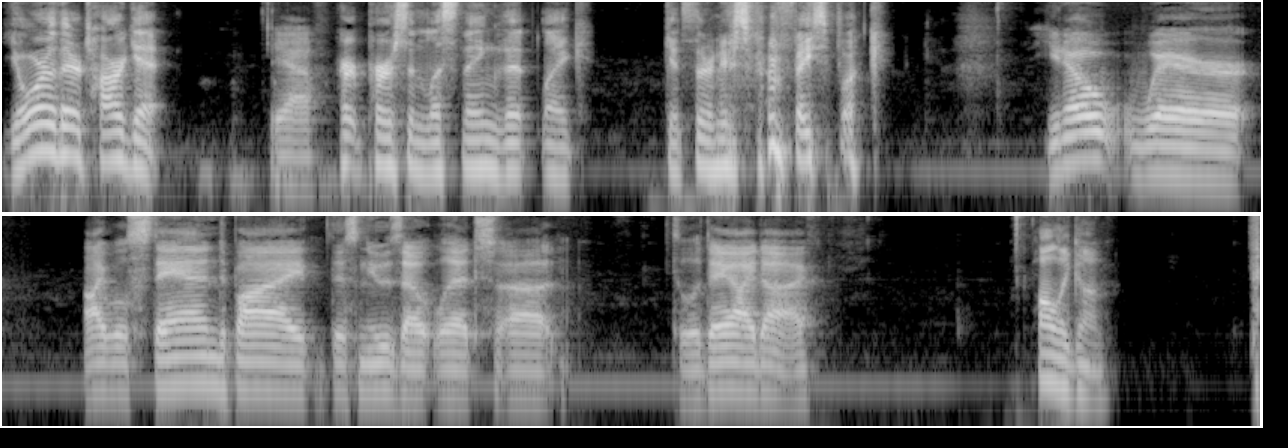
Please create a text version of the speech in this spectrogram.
You're their target yeah. per- person listening that like gets their news from Facebook. You know where I will stand by this news outlet uh, till the day I die. Polygon.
